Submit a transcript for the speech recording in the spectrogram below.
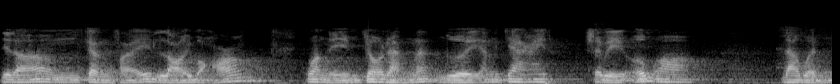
Do đó, cần phải loại bỏ quan niệm cho rằng đó, người ăn chay sẽ bị ốm o, đau bệnh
